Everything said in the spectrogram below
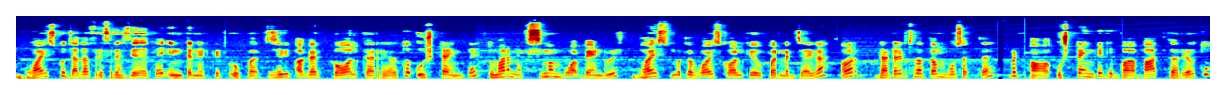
वॉइस को ज़्यादा प्रेफरेंस दिया जाता है इंटरनेट के ऊपर। जैसे कि अगर कॉल कर रहे हो तो उस टाइम पे तुम्हारा मैक्सिमम बैंडविड्थ वॉइस मतलब वॉइस कॉल के ऊपर लग जाएगा और डाटा रेट थोड़ा कम हो सकता है। बट उस टाइम पे जब बात कर रहे हो तो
